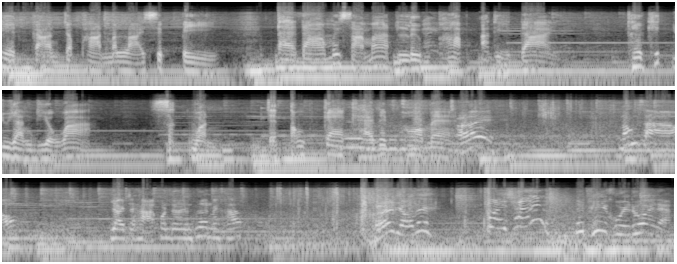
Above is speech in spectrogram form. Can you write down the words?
เหตุการณ์จะผ่านมาหลายสิบปี แต่ดาวไม่สามารถลืมภาพอดีตได้ เธอคิดอยู่อย่างเดียวว่า สักวันจะต้องแก้แค้นให้พ่อแม่ๆเฮ้ย น้องสาว อยากจะหาคนเดินเพื่อนไหมครับ เฮ้ย เดี๋ยวนี่ปล่อยฉัน นี่พี่คุยด้วยเนี่ย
